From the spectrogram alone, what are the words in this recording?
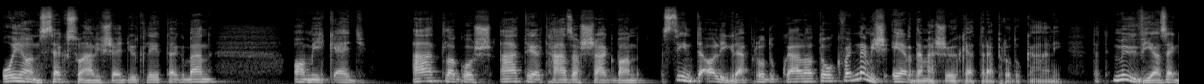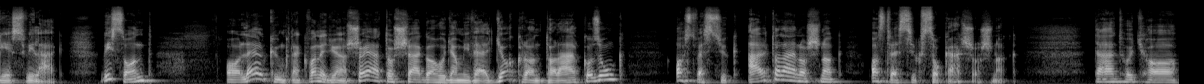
olyan szexuális együttlétekben, amik egy átlagos, átélt házasságban szinte alig reprodukálhatók, vagy nem is érdemes őket reprodukálni. Tehát művi az egész világ. Viszont a lelkünknek van egy olyan sajátossága, hogy amivel gyakran találkozunk, azt vesszük általánosnak, azt vesszük szokásosnak. Tehát, hogyha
